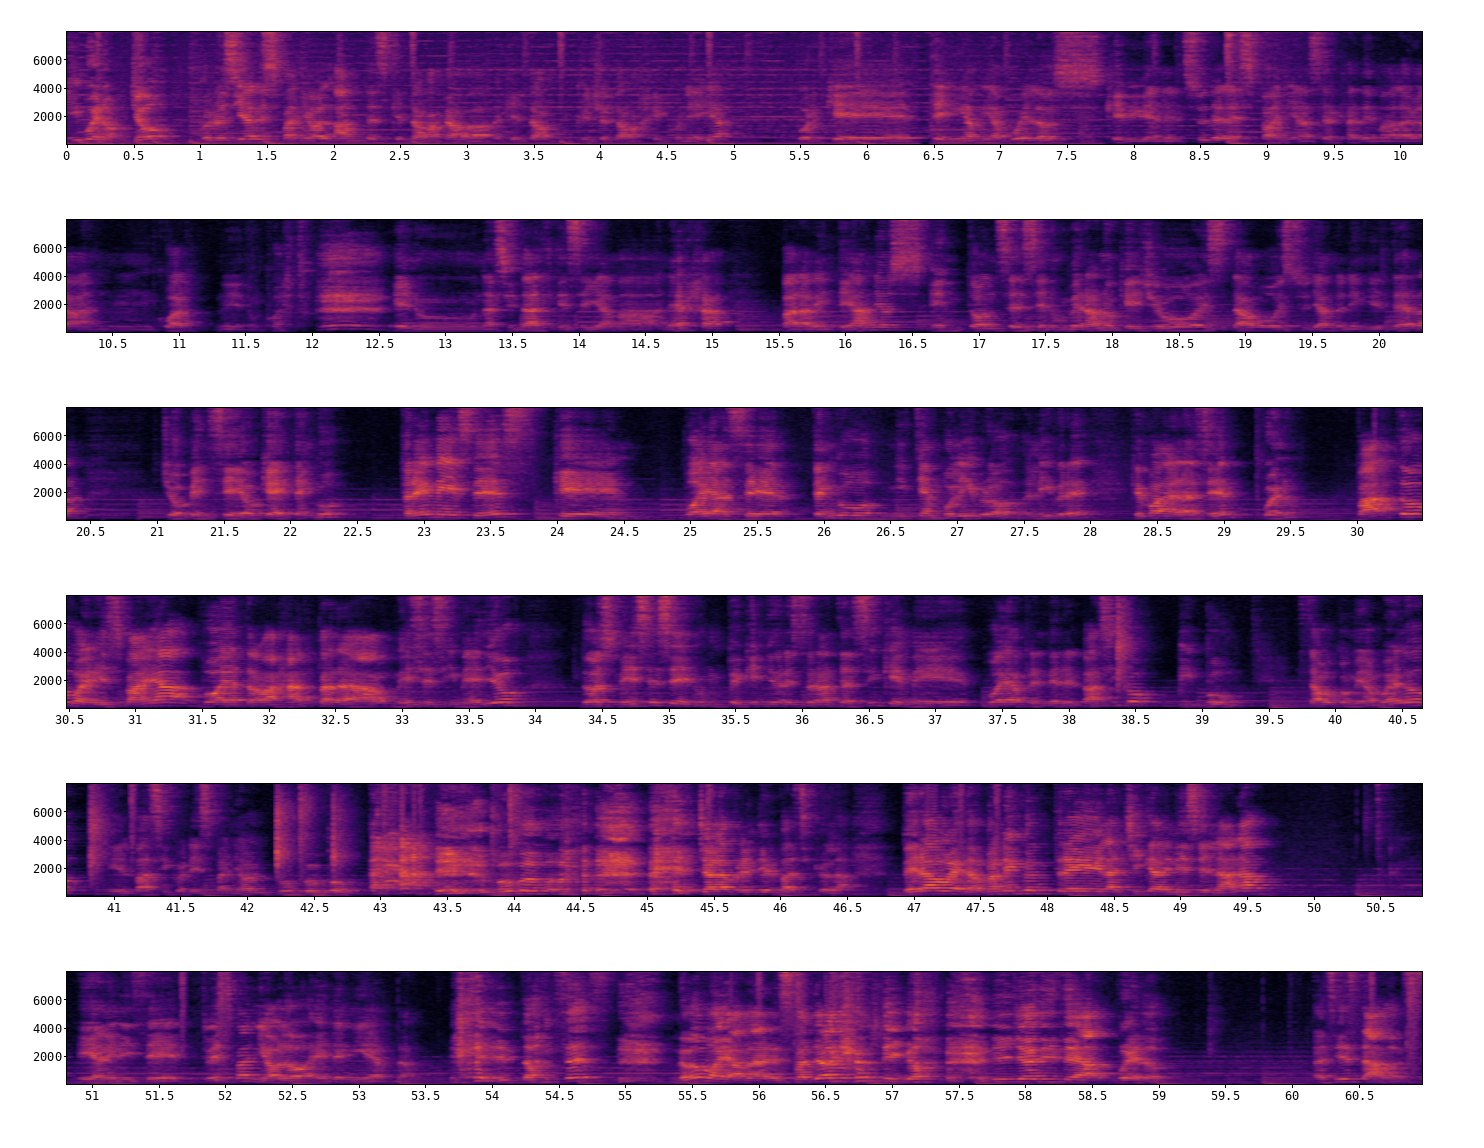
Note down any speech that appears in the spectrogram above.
y bueno, yo conocía el español antes que, trabajaba, que, que yo trabajé con ella porque tenía mis abuelos que vivían en el sur de la España, cerca de Málaga, en un cuarto, en, un cuarto, en una ciudad que se llama Nerja, para 20 años. Entonces, en un verano que yo estaba estudiando en Inglaterra, yo pensé, ok, tengo tres meses que voy a hacer, tengo mi tiempo libre, libre ¿qué voy a hacer? Bueno, parto, voy a España, voy a trabajar para meses y medio, dos meses en un pequeño restaurante así que me voy a aprender el básico y boom. Estaba con mi abuelo y el básico de español, boom, boom, boom. boom, boom, boom. ya lo aprendí el básico là. Pero bueno, cuando encontré la chica venezolana, ella me dice, tu español es de mierda. Entonces, no voy a hablar español contigo. Y yo dije, ah, bueno, así estamos.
